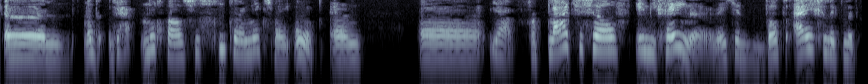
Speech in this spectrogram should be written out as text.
Um, want ja, nogmaals, je schiet er niks mee op. En uh, ja, verplaats jezelf in diegene. Weet je, wat eigenlijk met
